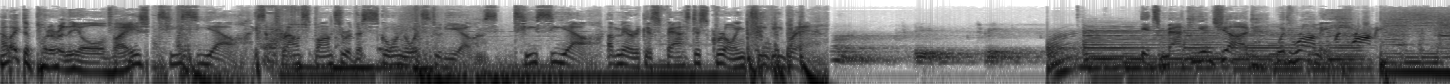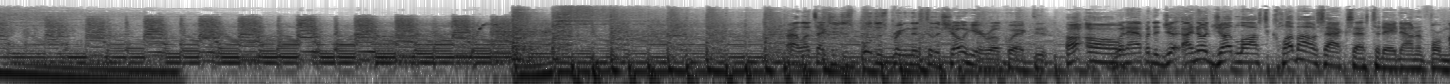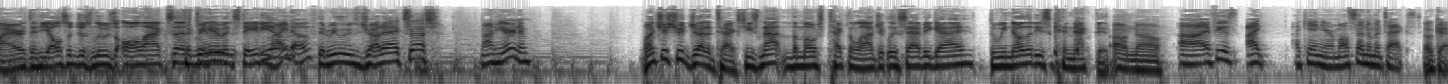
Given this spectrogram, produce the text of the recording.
I like to put her in the old vice. TCL is a proud sponsor of the SKOR North Studios. TCL, America's fastest growing TV brand. One, two, three. It's Mackey and Judd with Rami. With Rami. All right, let's actually just we'll just bring this to the show here real quick. Uh oh. What happened to Judd? I know Judd lost clubhouse access today down in Fort Myers. Did he also just lose all access Did to we Hammond lose- Stadium? Might have. Did we lose Judd access? Not hearing him. Why don't you shoot Judd a text? He's not the most technologically savvy guy. Do we know that he's connected? Oh no. Uh, if he's, I, I can't hear him. I'll send him a text. Okay.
